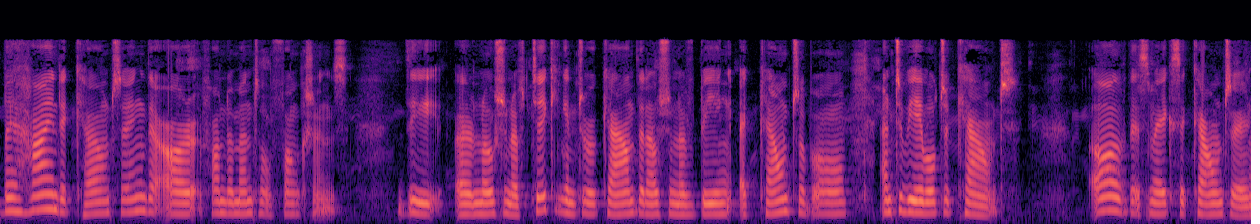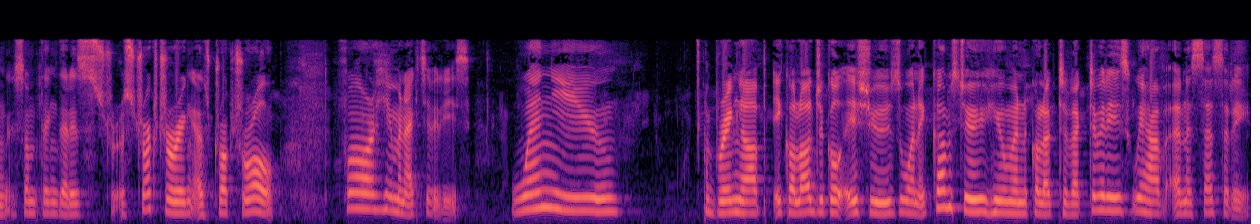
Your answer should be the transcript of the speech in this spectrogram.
Behind accounting, there are fundamental functions. The uh, notion of taking into account, the notion of being accountable, and to be able to count. All of this makes accounting something that is structuring a structural for human activities. When you bring up ecological issues when it comes to human collective activities, we have a necessity.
